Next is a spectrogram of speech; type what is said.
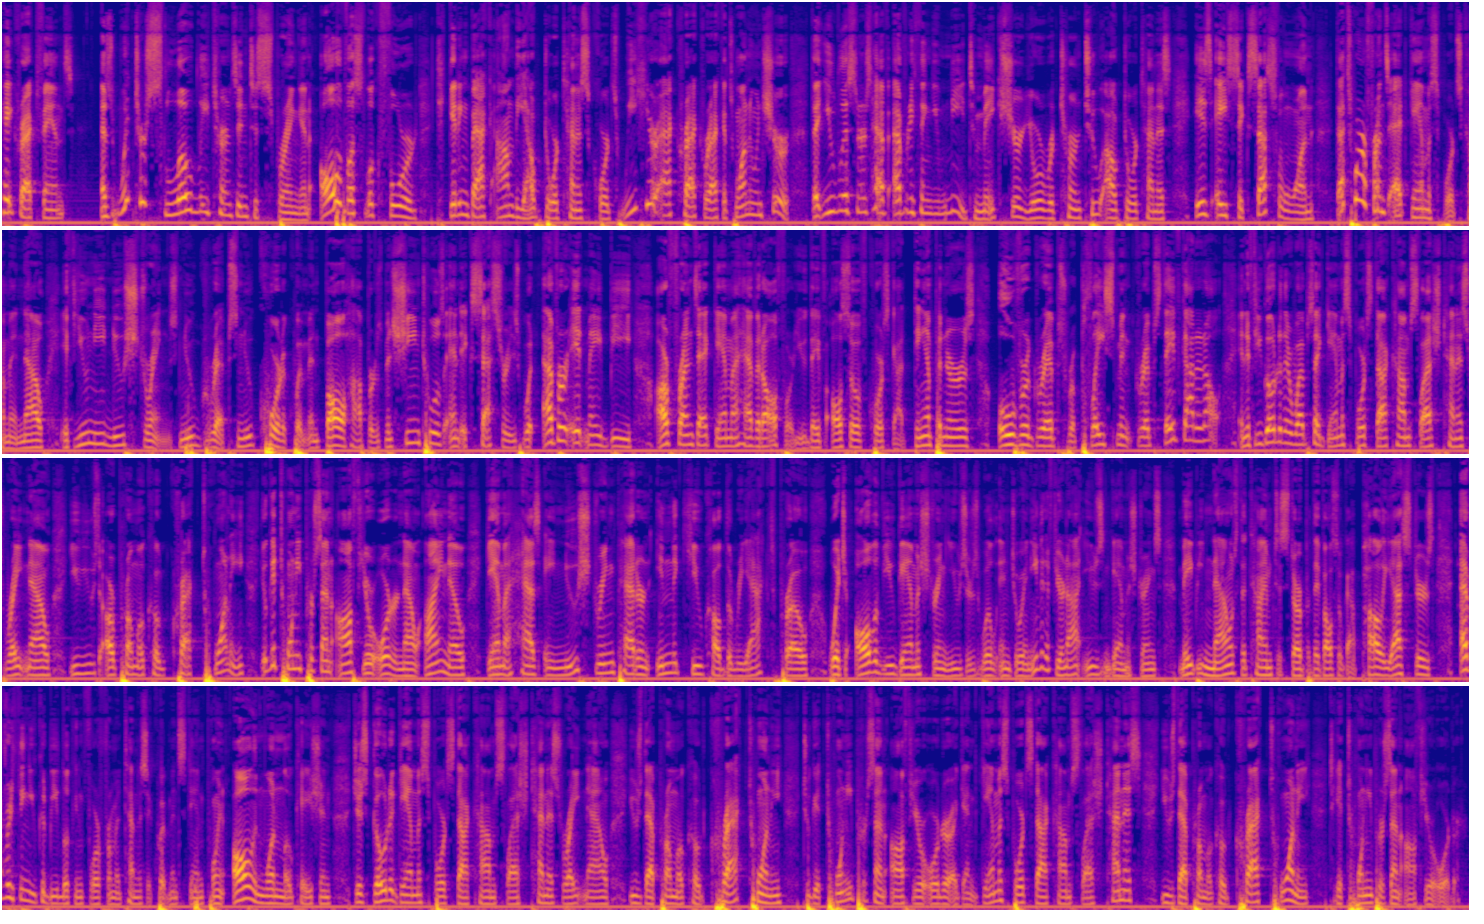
Hey, Cracked fans. As winter slowly turns into spring and all of us look forward to getting back on the outdoor tennis courts, we here at Cracked Racquets want to ensure that you listeners have everything you need to make sure your return to outdoor tennis is a successful one. That's where our friends at Gamma Sports come in. Now, if you need new strings, new grips, new court equipment, ball hoppers, machine tools, and accessories, whatever it may be, our friends at Gamma have it all for you. They've also, of course, got dampeners, over grips, replacement grips. They've got it all. And if you go to their website, gammasports.com slash tennis right now, you use our promo code cracked20, you'll get 20% off your order. Now, I know Gamma has a new string pattern in the queue called the React Pro, which all of you Gamma string users will enjoy. And even if you're not using Gamma strings, maybe now's the time to start. But they've also got polyesters, everything you could be looking for from a tennis equipment standpoint, all in one location. Just go to gammasports.com slash tennis right now. Use that promo code cracked20 to get 20% off your order. Again, gammasports.com slash tennis. Use that promo code cracked20 to get 20% off your order.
